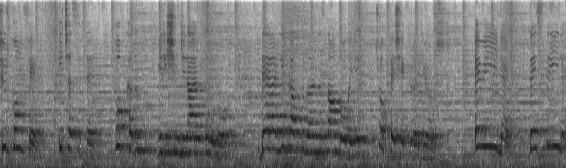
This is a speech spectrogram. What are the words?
Türkonfet, İÇASİFET, Top Kadın Girişimciler Kurulu, değerli katkılarınızdan dolayı çok teşekkür ediyoruz. Emeğiyle, desteğiyle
